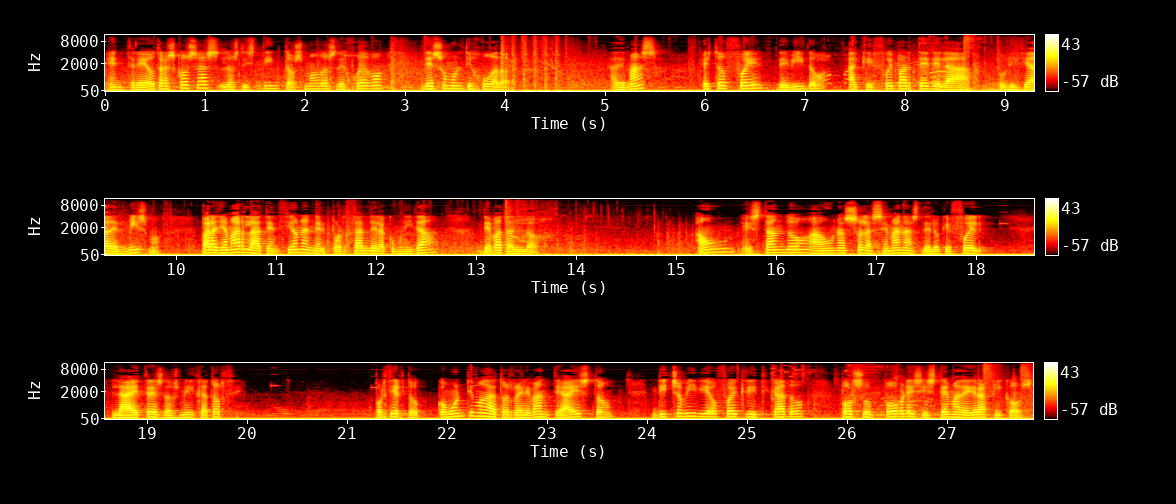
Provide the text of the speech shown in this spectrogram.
entre otras cosas, los distintos modos de juego de su multijugador. Además, esto fue debido a que fue parte de la publicidad del mismo, para llamar la atención en el portal de la comunidad de Battlelog. Aún estando a unas solas semanas de lo que fue la E3 2014. Por cierto, como último dato relevante a esto, dicho vídeo fue criticado por su pobre sistema de gráficos,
